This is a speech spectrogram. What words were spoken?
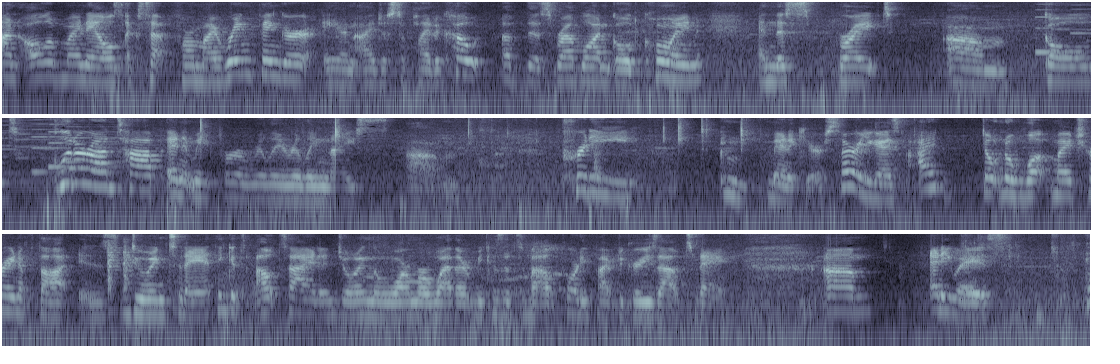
on all of my nails except for my ring finger and I just applied a coat of this Revlon gold coin and this bright um, gold glitter on top and it made for a really really nice um, pretty manicure. Sorry you guys, I don't know what my train of thought is doing today. I think it's outside enjoying the warmer weather because it's about 45 degrees out today. Um, anyways,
